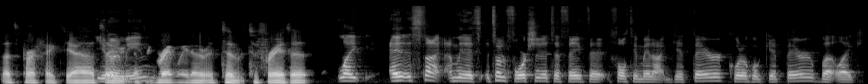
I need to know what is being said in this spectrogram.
that's perfect. Yeah, that's, you know a, I mean? that's a great way to, to to phrase it. Like it's not. I mean, it's it's unfortunate to think that Folty may not get there, quote unquote, get there, but like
